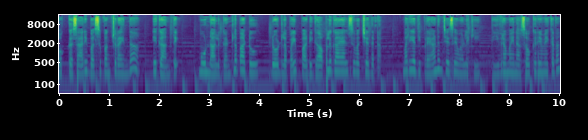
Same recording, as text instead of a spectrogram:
ఒక్కసారి బస్సు పంక్చర్ అయిందా? ఇక అంతే. మూడు నాలుగు గంటల పాటు రోడ్లపై పడి గాపులు గాయాల్సి వచ్చేదట. మరి అది ప్రయాణం చేసేవాళ్ళకి తీవ్రమైన అసౌకర్యమే కదా.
